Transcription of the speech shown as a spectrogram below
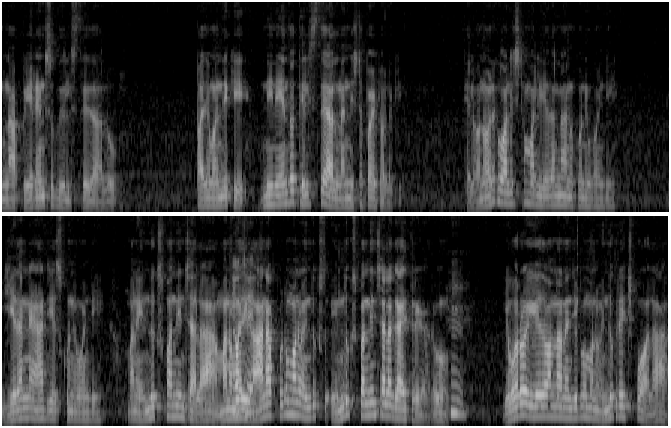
నా పేరెంట్స్కి తెలిస్తే చాలు. పది మందికి నేనేందో తెలిస్తే చాలు నన్ను ఇష్టపడే వాళ్ళకి తెలియని వాళ్ళకి వాళ్ళ ఇష్టం వాళ్ళు ఏదన్నా అనుకునివ్వండి. ఏదన్నా యాడ్ చేసుకునివ్వండి. మనం ఎందుకు స్పందించాలా? మనం అది. కానప్పుడు మనం ఎందుకు ఎందుకు స్పందించాలా గాయత్రి గారు. ఎవరో ఏదో అన్నారని చెప్పి మనం ఎందుకు రెచ్చిపోవాలా?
